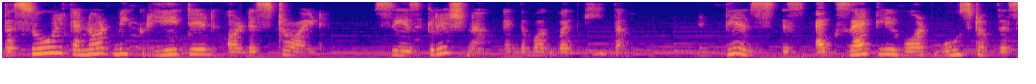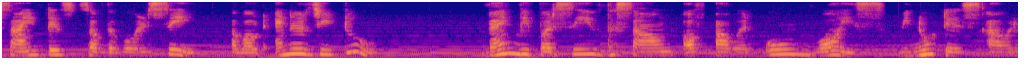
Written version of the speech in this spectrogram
The soul cannot be created or destroyed, says Krishna in the Bhagavad Gita. This is exactly what most of the scientists of the world say about energy, too. When we perceive the sound of our own voice, we notice our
